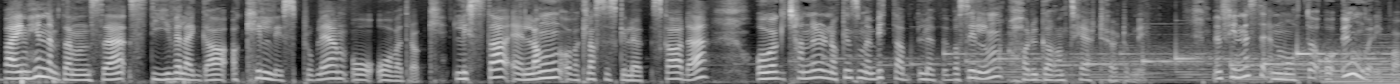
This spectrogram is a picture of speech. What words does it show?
Beinhinnebetennelse, stive legger, akillisproblem og overtråkk. Lista er lang over klassiske løpskader, og kjenner du noen som er bitt av løpebasillen, har du garantert hørt om dem. Men finnes det en måte å unngå dem på?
